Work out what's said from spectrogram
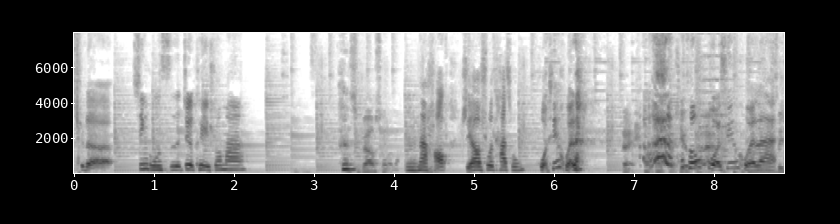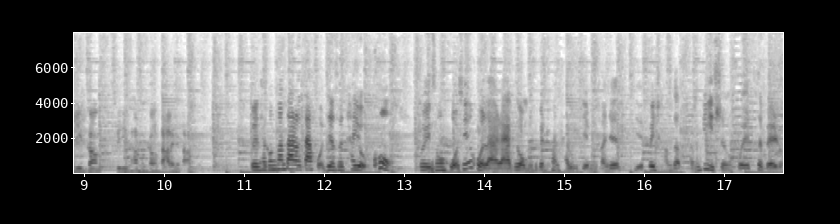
去了新公司，这个可以说吗？还是不要说了吧。嗯，那好，只要说他从火星回来，对，从火星回来，最近刚最近他们刚搭了个大火箭，对他刚刚搭了个大火箭，所以他有空，所以从火星回来来给我们这边串台录节目，感觉也非常的蓬荜生辉，特别荣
